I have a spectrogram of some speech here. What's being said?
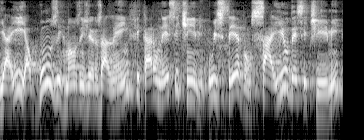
E aí, alguns irmãos em Jerusalém ficaram nesse time. O Estevão saiu desse time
